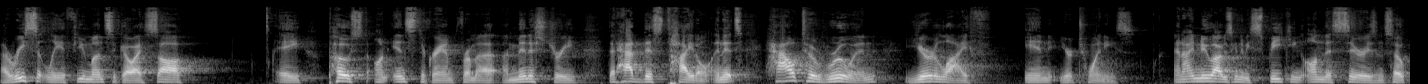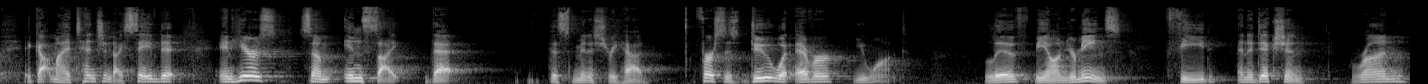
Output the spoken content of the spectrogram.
Uh, recently, a few months ago, I saw a post on Instagram from a, a, ministry that had this title, and it's How to Ruin Your Life in Your 20s. And I knew I was going to be speaking on this series, and so it got my attention. I saved it. And here's some insight that this ministry had. First is do whatever you want, live beyond your means, feed an addiction, run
